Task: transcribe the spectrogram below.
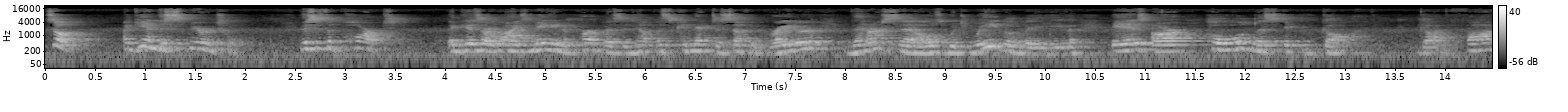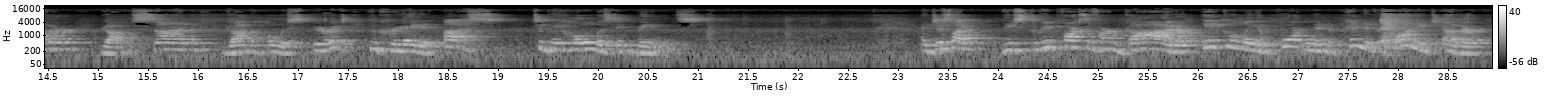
So, again, the spiritual. This is the part that gives our lives meaning and purpose and help us connect to something greater than ourselves, which we believe is our holistic God. God the Father, God the Son, God the Holy Spirit, who created us to be holistic beings. And just like these three parts of our God are equally important and dependent upon each other,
